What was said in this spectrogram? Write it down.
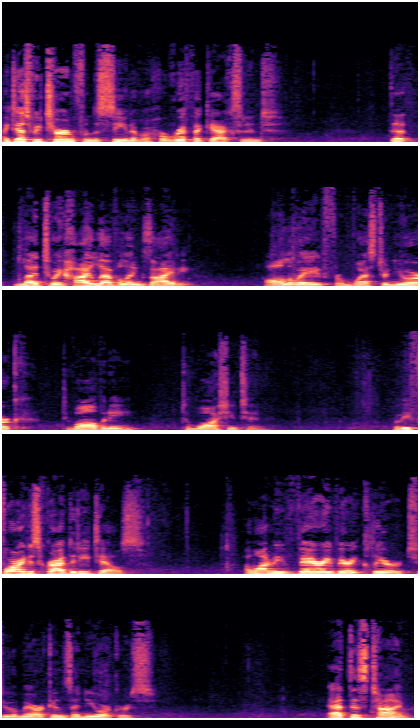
I just returned from the scene of a horrific accident that led to a high level anxiety all the way from Western New York to Albany to Washington. But before I describe the details, I want to be very, very clear to Americans and New Yorkers. At this time,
